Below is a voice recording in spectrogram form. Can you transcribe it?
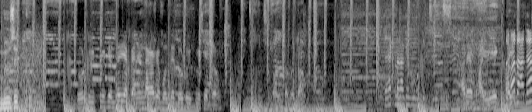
म्यूज़िक दो ट्विक्स में खेलते हैं या पैनल लगा के बोलते हैं दो ट्विक्स में खेल रहा हूँ। कौन सा बताओ? टैग लगा के बोलते अरे भाई एक भाई दबा आजा।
